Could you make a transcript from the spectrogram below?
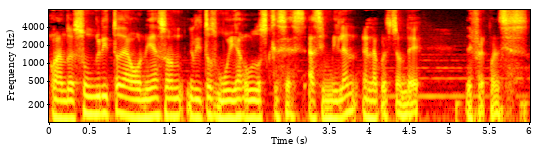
cuando es un grito de agonía son gritos muy agudos que se asimilan en la cuestión de, de frecuencias.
